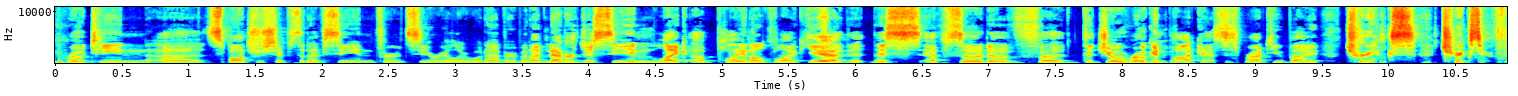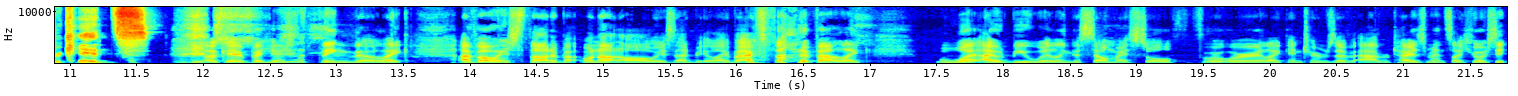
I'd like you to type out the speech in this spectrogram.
protein uh sponsorships that I've seen for cereal or whatever, but I've never just seen like a plain old like, yeah, th- this episode of uh, the Joe Rogan podcast is brought to you by Trix. Trix are for kids. okay, but here's the thing though, like I've always thought about well not always, that'd be a lie, but I've thought about like what I would be willing to sell my soul for, like in terms of advertisements. Like you always see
